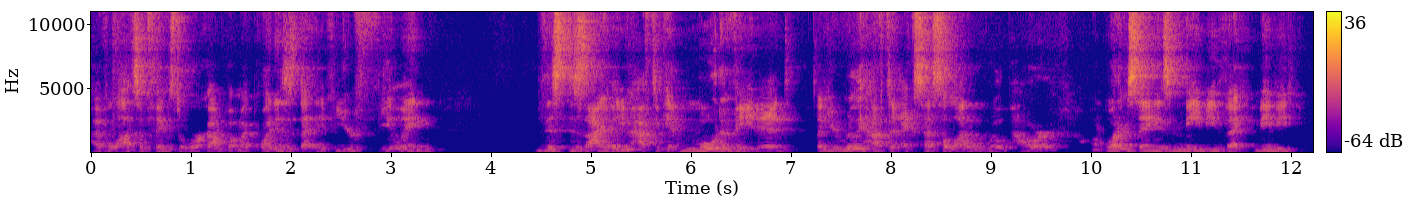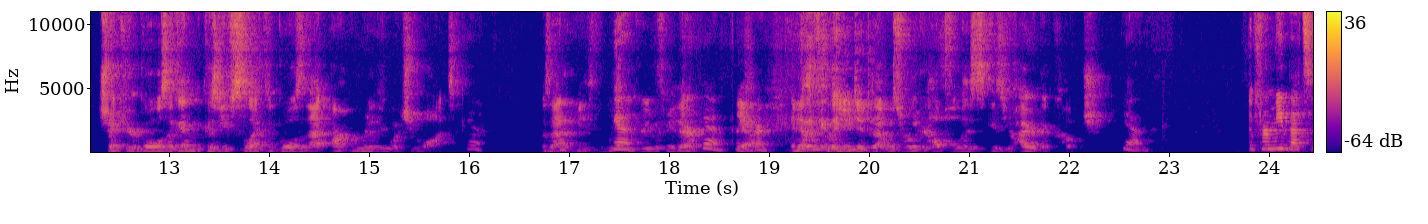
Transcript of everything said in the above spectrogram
I have lots of things to work on, but my point is that if you're feeling this desire that you have to get motivated, like you really have to access a lot of willpower. Yeah. What I'm saying is maybe that maybe check your goals again because you've selected goals that aren't really what you want. Yeah. Does that would Yeah. you agree with me there? Yeah, Yeah. sure. And the other thing that you did that was really helpful is is you hired a coach. Yeah. For me, that's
